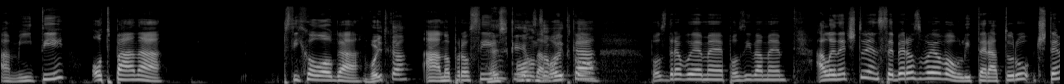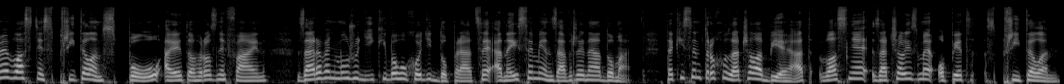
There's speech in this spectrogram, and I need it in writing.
a mýty od pána psychológa. Vojtka? Áno, prosím. Hezky, Honza, Honza Vojtka. Vojtko. Pozdravujeme, pozývame. Ale nečtu jen seberozvojovou literaturu, čteme vlastne s přítelem spolu a je to hrozne fajn. Zároveň môžu díky Bohu chodiť do práce a nejsem jen zavřená doma. Taky jsem trochu začala běhat, vlastně začali jsme opět s přítelem.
